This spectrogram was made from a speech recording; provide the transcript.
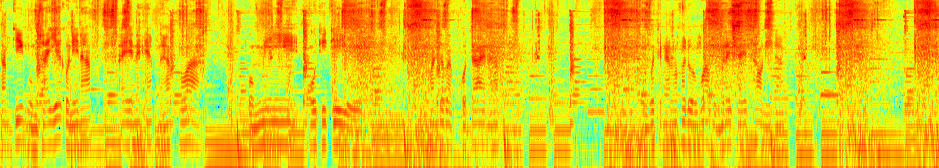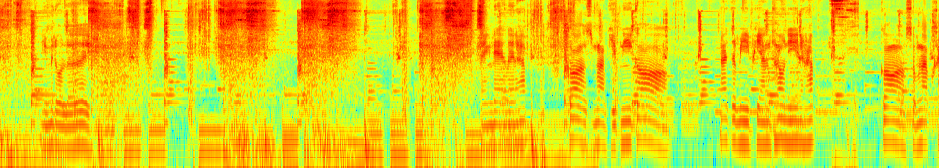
ตามจริงผมใช้เยอะกว่านี้นะครับไอในแอปนะครับ เพราะว่าผมมี OTG อยู่ มันจะแบบกดได้นะครับ ผมก็จะงั้นไม่ค่อยโดนเพราะว่าผมไม่ได้ใช้เท่านี้นะครับนี่ไม่โดนเลย ดงๆเลยนะครับ ก็สำหรับคลิปนี้ก็น่าจะมีเพียงเท่านี้นะครับ ก็สำหรับใคร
